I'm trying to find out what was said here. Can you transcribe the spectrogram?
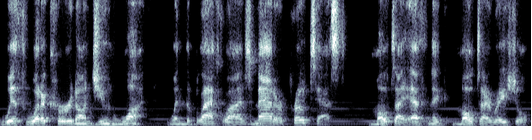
with what occurred on June 1 when the Black Lives Matter protest, multi ethnic, multiracial,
